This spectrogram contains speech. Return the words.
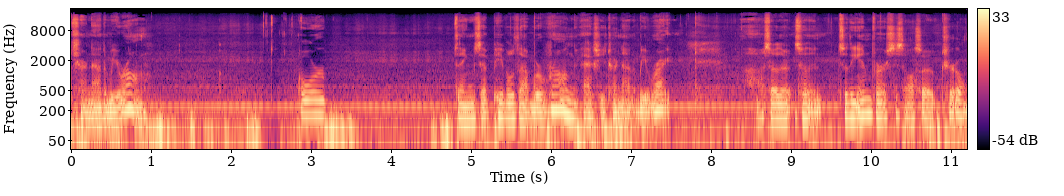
turn out to be wrong. Or things that people thought were wrong actually turned out to be right. Uh, so, the, so, the, so the inverse is also true.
